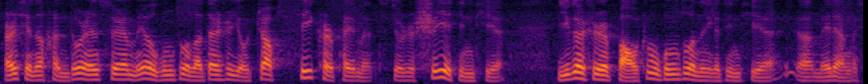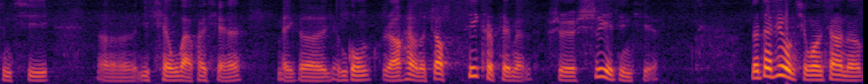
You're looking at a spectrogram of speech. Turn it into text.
而且呢，很多人虽然没有工作了，但是有 job seeker payment，就是失业津贴。一个是保住工作的那个津贴，呃，每两个星期，呃，一千五百块钱每个员工。然后还有呢 job seeker payment 是失业津贴。那在这种情况下呢，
